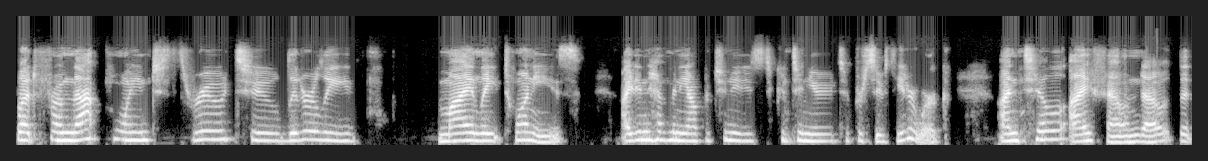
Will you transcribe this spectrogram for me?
But from that point through to literally my late 20s, I didn't have many opportunities to continue to pursue theater work until I found out that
